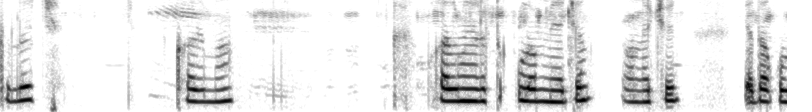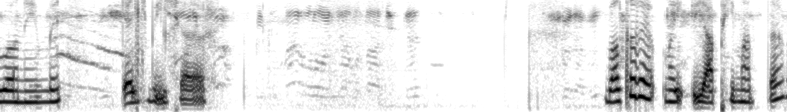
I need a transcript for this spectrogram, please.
Kılıç. Kazma. Kazmayı kullanmayacağım. Onun için ya da kullanayım ben. Belki bir işe yarar. Balta da yapma, yapayım hatta.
